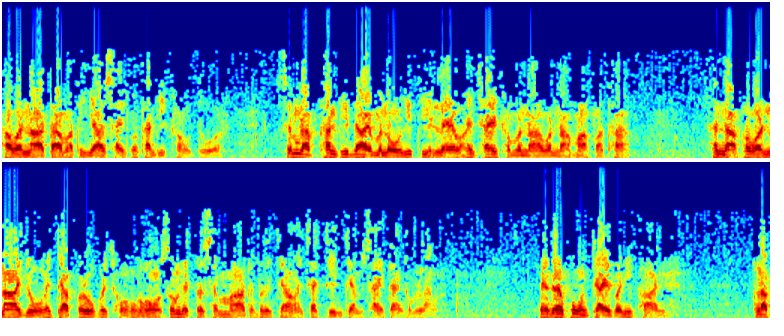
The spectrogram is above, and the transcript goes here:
ภาวนาตามอัธยาศัยของท่านที่คล่องตัวสำหรับท่านที่ได้มโนยิธิแล้วให้ใช้คำนาวนามะปะทะขณะภาวนาอยู่ให้จับพระรูปพระชงองค์สมเด็จพระสัมมาสัมพุทธเจ้าให้ชัดเจนแจ่มใสต่างกำลัง แล้วก็พุ่งใจปณิพานธ กลับ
